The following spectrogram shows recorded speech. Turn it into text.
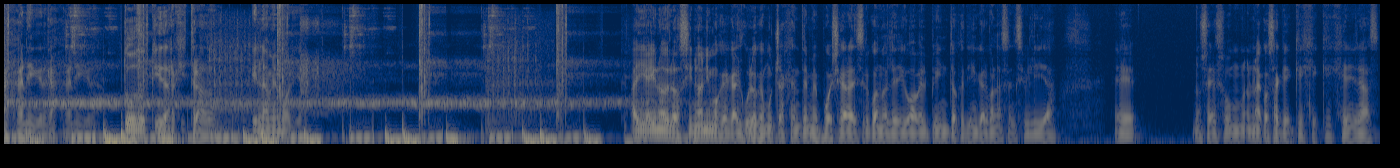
Caja negra. Caja negra. Todo queda registrado en la memoria. Hay, uno de los sinónimos que calculo que mucha gente me puede llegar a decir cuando le digo Abel Pintos, que tiene que ver con la sensibilidad. Eh, no sé, es una cosa que, generas.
